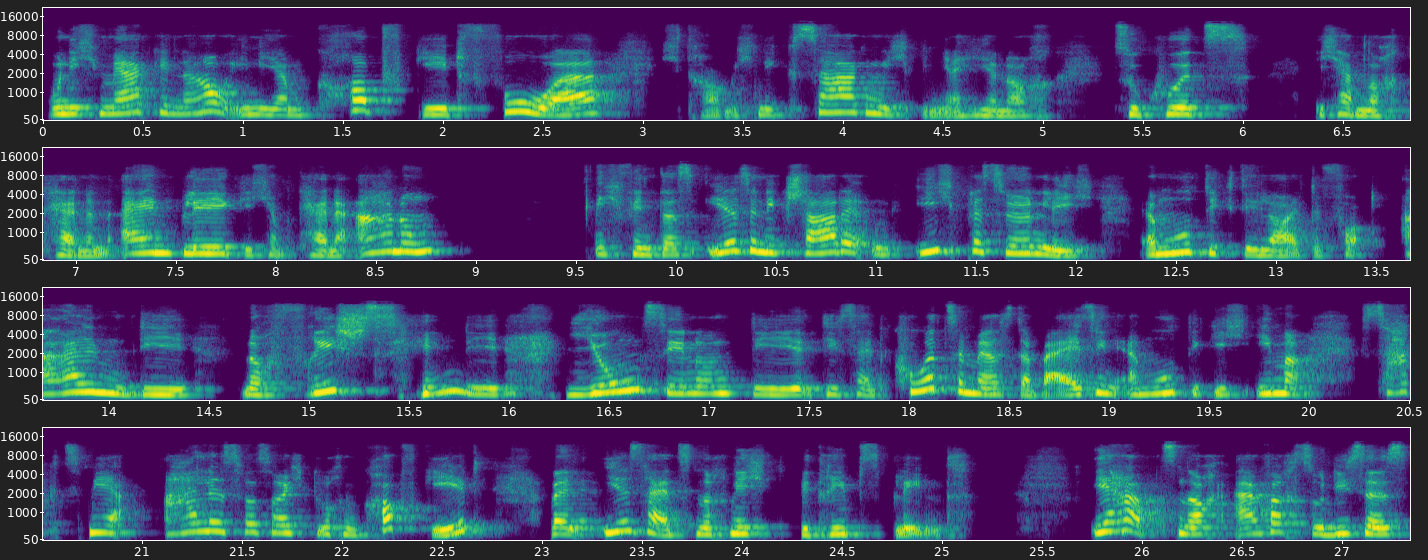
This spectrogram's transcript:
und ich merke genau, in ihrem Kopf geht vor, ich traue mich nichts sagen, ich bin ja hier noch zu kurz, ich habe noch keinen Einblick, ich habe keine Ahnung. Ich finde das irrsinnig schade und ich persönlich ermutige die Leute, vor allem die noch frisch sind, die jung sind und die, die seit kurzem erst dabei sind, ermutige ich immer, sagt mir alles, was euch durch den Kopf geht, weil ihr seid noch nicht betriebsblind. Ihr habt noch einfach so dieses,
